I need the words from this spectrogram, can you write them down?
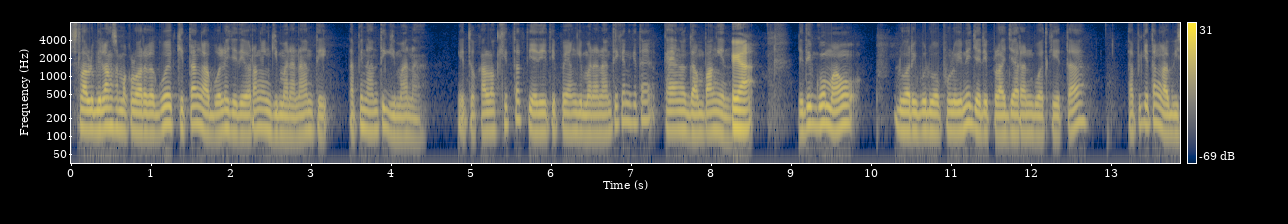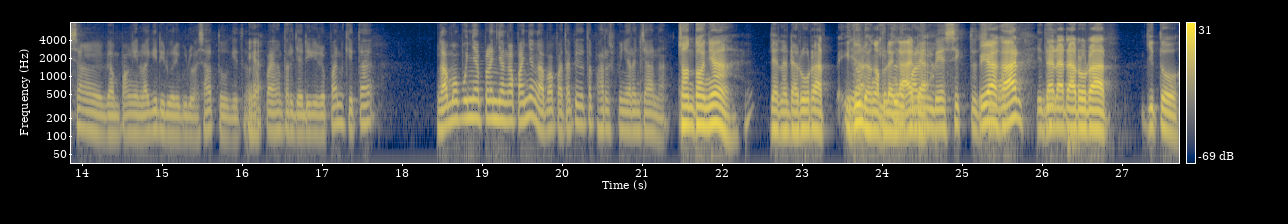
selalu bilang sama keluarga gue kita nggak boleh jadi orang yang gimana nanti, tapi nanti gimana gitu. Kalau kita jadi tipe yang gimana nanti kan kita kayak ngegampangin. Iya Jadi gue mau 2020 ini jadi pelajaran buat kita, tapi kita nggak bisa ngegampangin lagi di 2021 gitu. Iya. Apa yang terjadi di depan kita nggak mau punya plan jangka panjang nggak apa-apa, tapi tetap harus punya rencana. contohnya dana darurat itu Ya, udah nggak boleh nggak ada. paling basic tuh. Iya kan Jadi dana darurat gitu.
